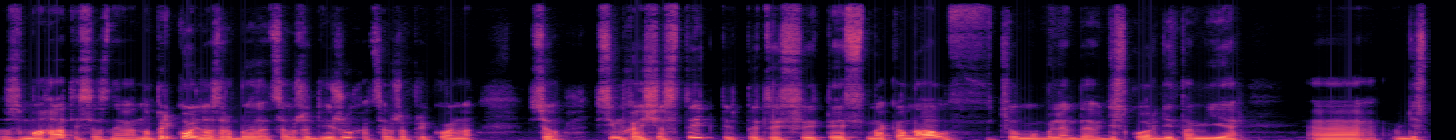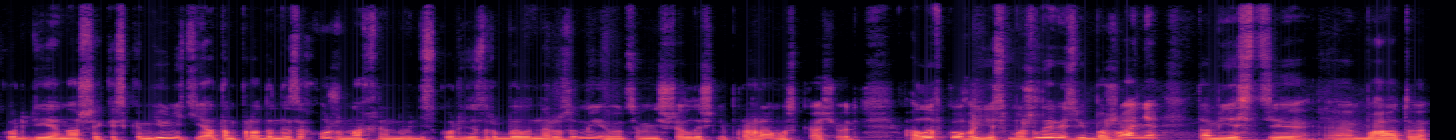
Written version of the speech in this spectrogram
змагатися з ними. Ну, прикольно зробили. Це вже двіжуха, це вже прикольно. Все. Всім хай щастить, підписуйтесь на канал. В цьому, блін, де в Діскорді там є. Е, в Діскорді є наше якесь ком'юніті. Я там, правда, не заходжу. Нахрен в Діскорді зробили, не розумію. Це мені ще лишню програму скачувати. Але в кого є можливість і бажання, там є е, багато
